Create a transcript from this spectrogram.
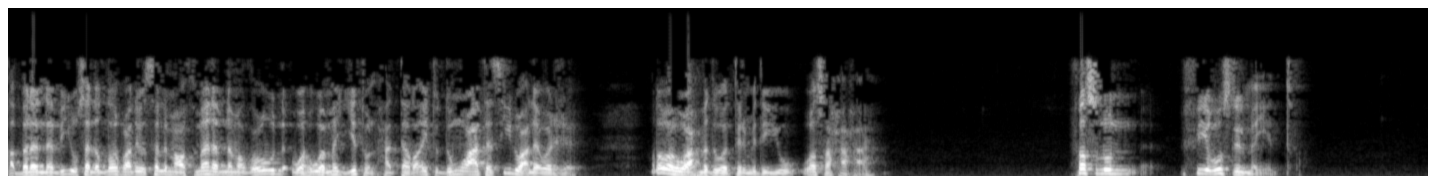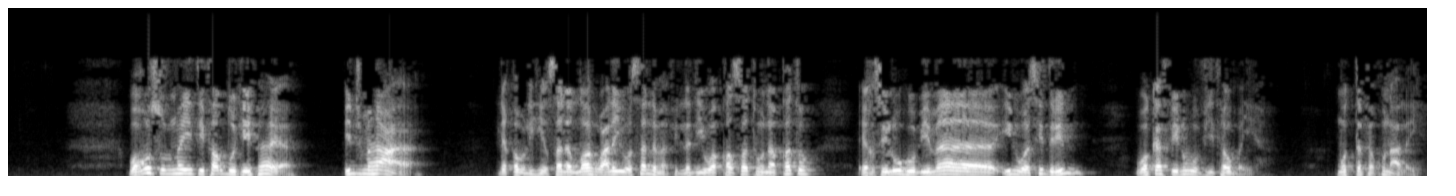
قبل النبي صلى الله عليه وسلم عثمان بن مضعون وهو ميت حتى رأيت الدموع تسيل على وجهه. رواه أحمد والترمذي وصححه. فصل في غسل الميت. وغسل الميت فرض كفاية إجماعا لقوله صلى الله عليه وسلم في الذي وقصته ناقته اغسلوه بماء وسدر وكفنوه في ثوبيه. متفق عليه.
